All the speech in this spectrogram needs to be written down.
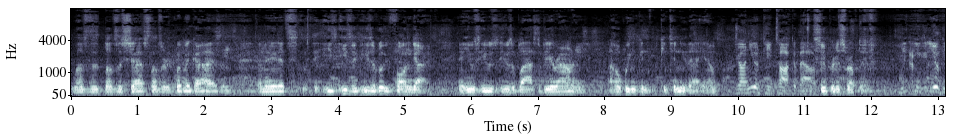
loves the loves the chefs, loves our equipment guys, and I mean, it's he's he's a, he's a really fun guy. And he was he was he was a blast to be around, and I hope we can continue that. You know, John, you and Pete talk about super disruptive. you, you and Pete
